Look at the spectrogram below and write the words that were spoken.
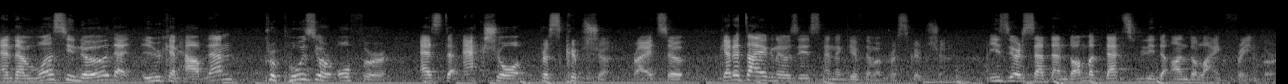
and then once you know that you can help them, propose your offer as the actual prescription, right? So get a diagnosis and then give them a prescription. Easier said than done, but that's really the underlying framework.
